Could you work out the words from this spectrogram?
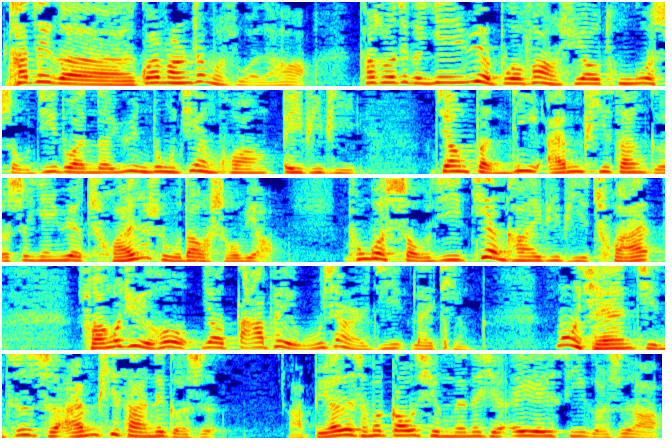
他这个官方这么说的啊，他说这个音乐播放需要通过手机端的运动健框 APP。将本地 MP3 格式音乐传输到手表，通过手机健康 APP 传，传过去以后要搭配无线耳机来听。目前仅支持 MP3 的格式，啊，别的什么高清的那些 AAC 格式啊，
